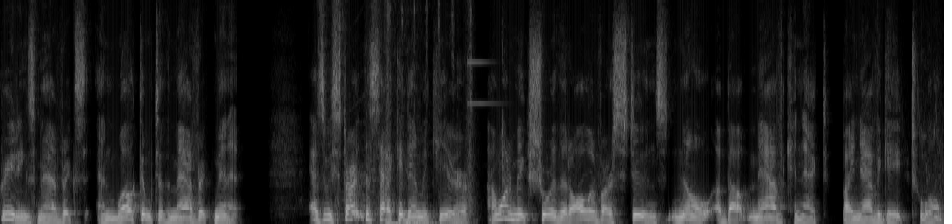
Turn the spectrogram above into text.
Greetings, Mavericks, and welcome to the Maverick Minute. As we start this academic year, I want to make sure that all of our students know about MavConnect by Navigate Tool.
